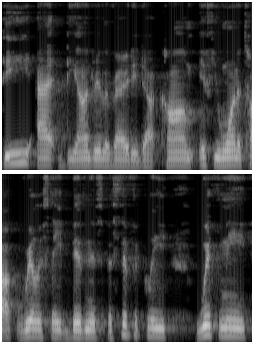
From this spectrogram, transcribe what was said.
d at deandrelavarity.com. If you want to talk real estate business specifically with me,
